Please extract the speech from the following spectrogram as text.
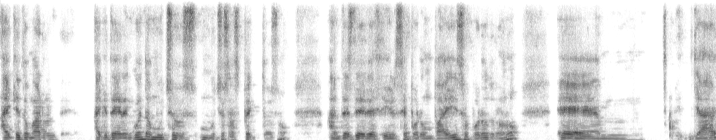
hay que tomar, hay que tener en cuenta muchos, muchos aspectos, ¿no? Antes de decidirse por un país o por otro, ¿no? Em, ya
